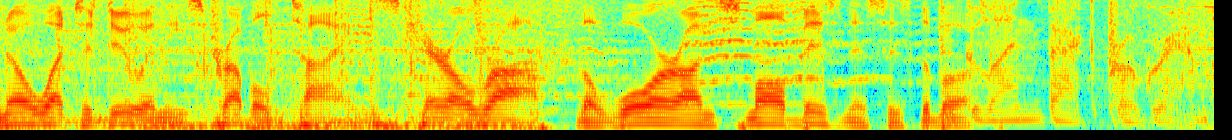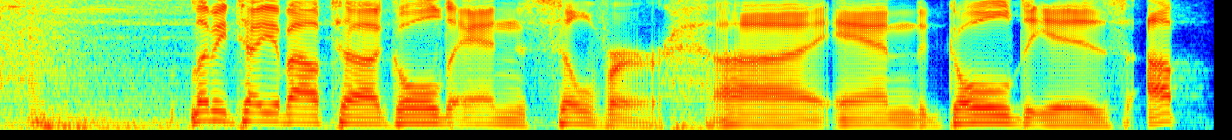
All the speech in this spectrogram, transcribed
know what to do in these troubled times. Carol Roth, The War on Small Business is the book. The Glenn Beck Program. Let me tell you about uh, gold and silver. Uh, and gold is up.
